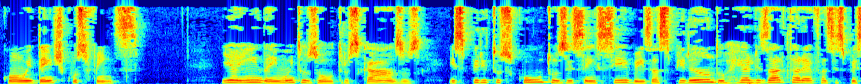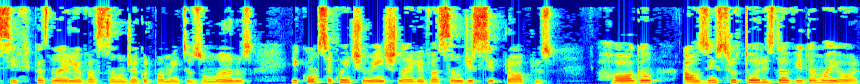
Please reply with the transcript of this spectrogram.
com idênticos fins. E ainda, em muitos outros casos, espíritos cultos e sensíveis aspirando realizar tarefas específicas na elevação de agrupamentos humanos e, consequentemente, na elevação de si próprios, rogam aos instrutores da vida maior,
